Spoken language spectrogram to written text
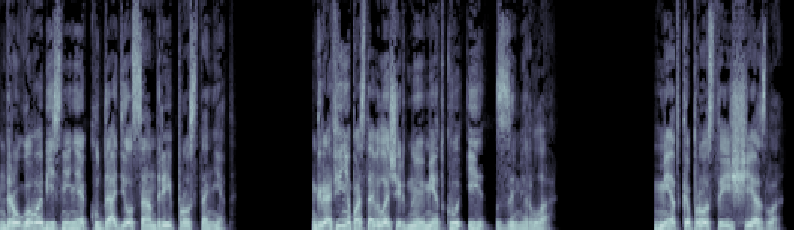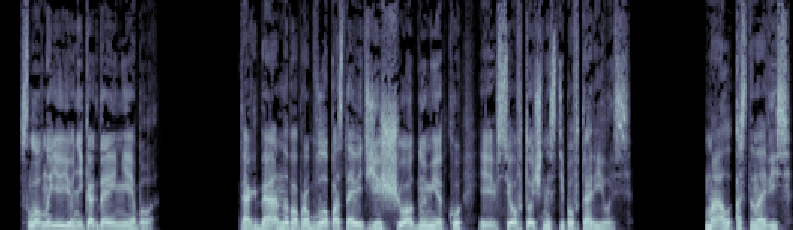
Другого объяснения, куда делся Андрей, просто нет. Графиня поставила очередную метку и замерла. Метка просто исчезла, словно ее никогда и не было. Тогда Анна попробовала поставить еще одну метку, и все в точности повторилось. «Мал, остановись.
